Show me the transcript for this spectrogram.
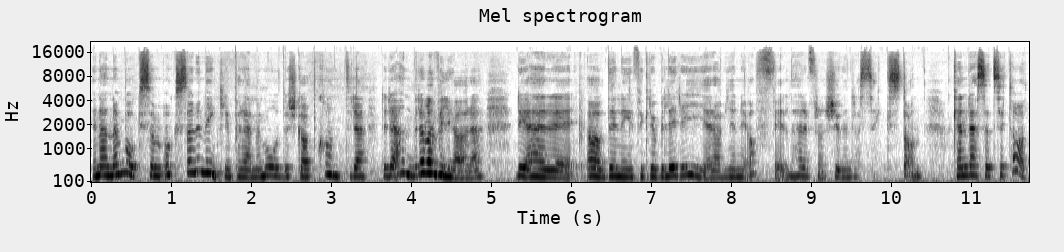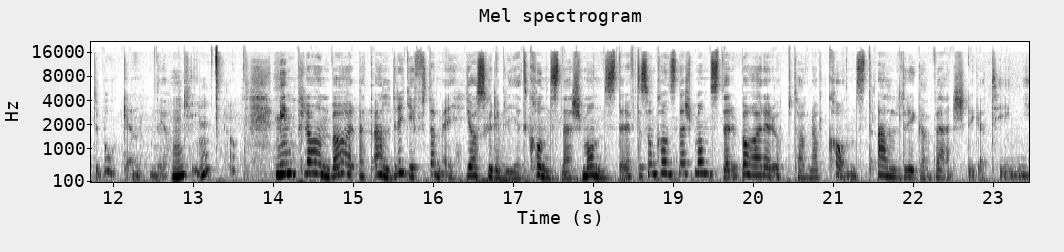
En annan bok som också har en vinkling på det här med moderskap kontra det där andra man vill göra. Det är eh, avdelningen för grubblerier av Jenny Offill. Det här är från 2016. Jag kan läsa ett citat ur boken. Det är Mm. okej. Ja. Min plan var att aldrig gifta mig. Jag skulle bli ett konstnärsmonster eftersom konstnärsmonster bara är upptagna av konst, aldrig av världsliga ting.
